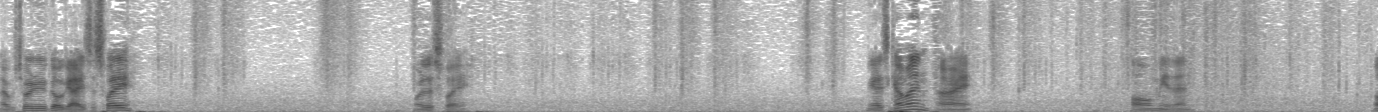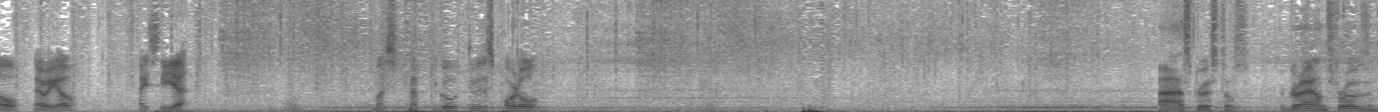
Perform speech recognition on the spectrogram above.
Alright, which way do we go, guys? This way? Or this way? You guys coming? Alright. Follow me then. Oh, there we go. I see ya. Must have to go through this portal. Ice crystals. The ground's frozen.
